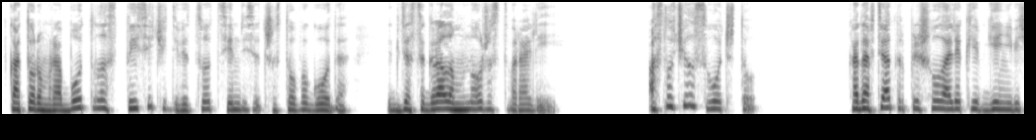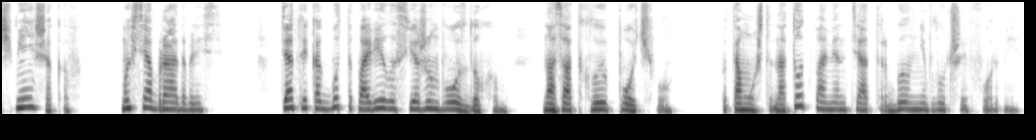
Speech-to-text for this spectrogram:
в котором работала с 1976 года и где сыграла множество ролей. А случилось вот что. Когда в театр пришел Олег Евгеньевич Меньшиков, мы все обрадовались театре как будто повеяло свежим воздухом на затхлую почву, потому что на тот момент театр был не в лучшей форме.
